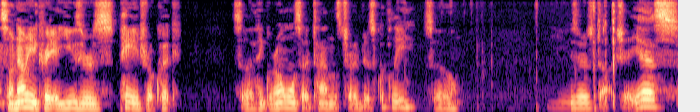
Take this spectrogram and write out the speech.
So now we need to create a user's page real quick. So I think we're almost out of time. Let's try to do this quickly. So users.js.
